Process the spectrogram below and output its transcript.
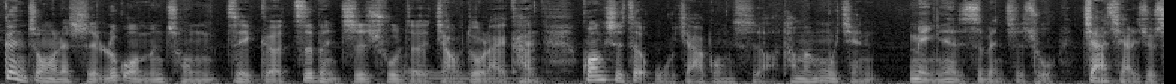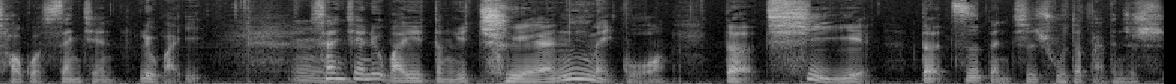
更重要的是，如果我们从这个资本支出的角度来看，光是这五家公司啊，他们目前每年的资本支出加起来就超过三千六百亿。三千六百亿等于全美国的企业的资本支出的百分之十。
